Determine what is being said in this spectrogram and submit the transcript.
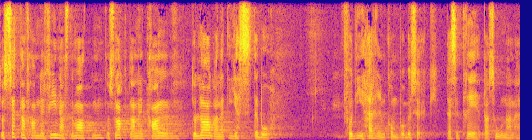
da setter han fram den fineste maten, da slakter han en kalv, da lager han et gjestebord fordi Herren kom på besøk. Disse tre personene,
